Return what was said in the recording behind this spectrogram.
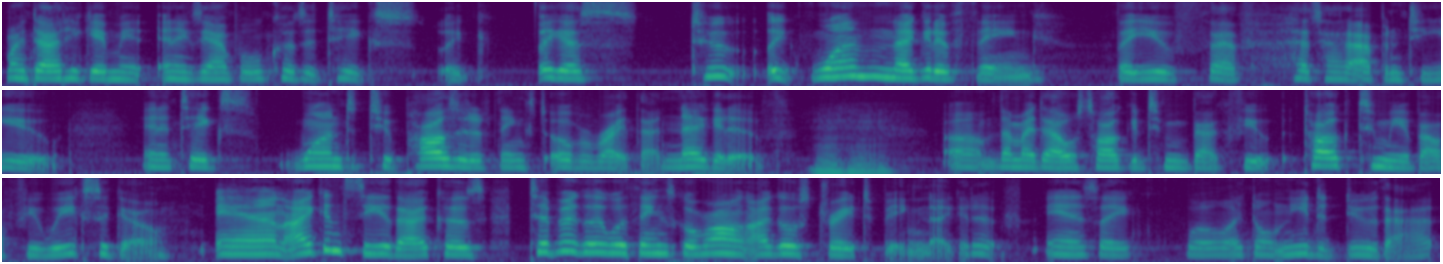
my dad. He gave me an example because it takes like I guess two like one negative thing that you've that has had happen to you, and it takes one to two positive things to overwrite that negative. Mm-hmm um, that my dad was talking to me back a few talked to me about a few weeks ago, and I can see that because typically when things go wrong, I go straight to being negative, and it's like, well, I don't need to do that.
